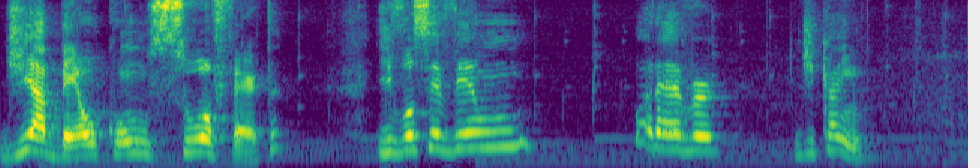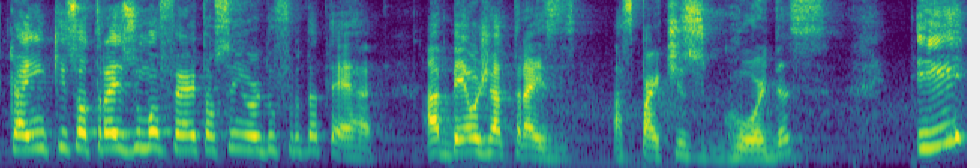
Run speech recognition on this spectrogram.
de Abel com sua oferta e você vê um whatever de Caim. Caim que só traz uma oferta ao Senhor do fruto da terra. Abel já traz as partes gordas e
